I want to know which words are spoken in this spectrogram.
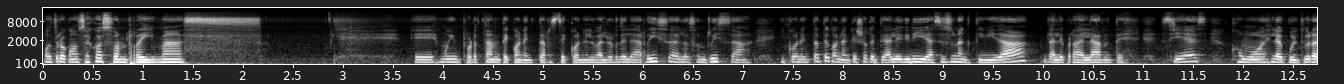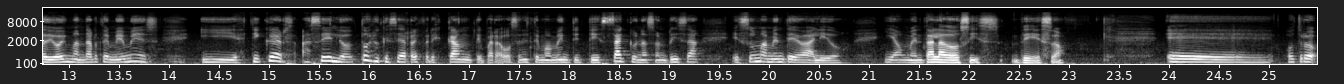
Otro consejo es sonreír más. Es muy importante conectarse con el valor de la risa, de la sonrisa y conectarte con aquello que te da alegría. Si es una actividad, dale para adelante. Si es, como es la cultura de hoy, mandarte memes y stickers, hacelo. Todo lo que sea refrescante para vos en este momento y te saque una sonrisa es sumamente válido. Y aumenta la dosis de eso. Eh, otro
